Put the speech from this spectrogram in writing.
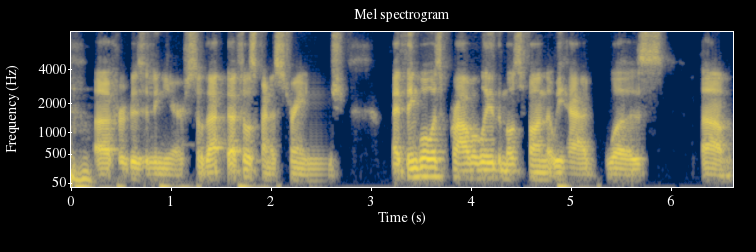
Mhm. uh, for visiting year. So that that feels kind of strange. I think what was probably the most fun that we had was um,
